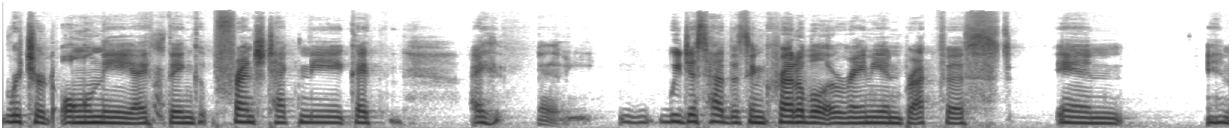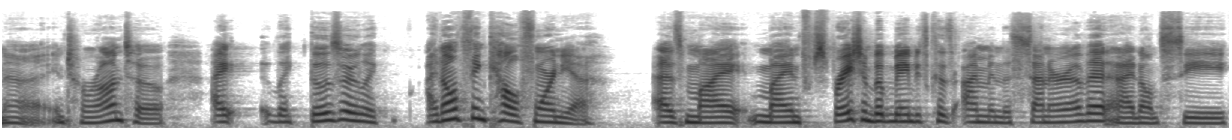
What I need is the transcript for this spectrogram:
Richard Olney. I think French technique. I, I, we just had this incredible Iranian breakfast in in uh, in Toronto. I like those are like I don't think California as my my inspiration, but maybe it's because I'm in the center of it and I don't see.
